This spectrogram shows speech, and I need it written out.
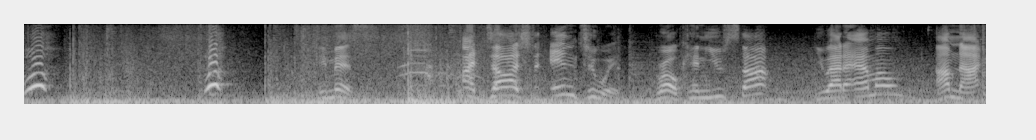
Woo! Woo! He missed. I dodged into it. Bro, can you stop? You out of ammo? I'm not.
